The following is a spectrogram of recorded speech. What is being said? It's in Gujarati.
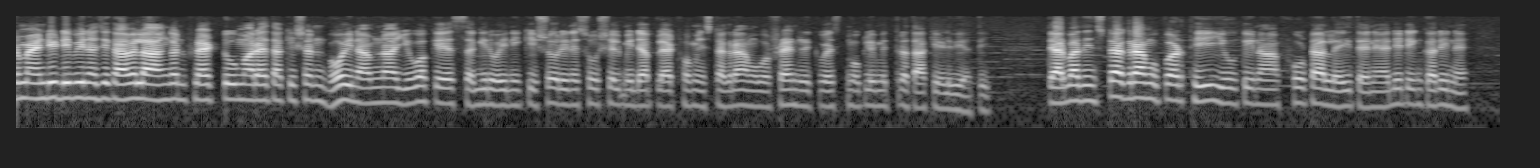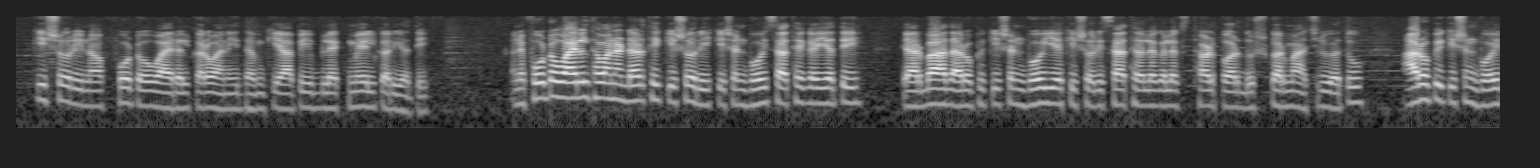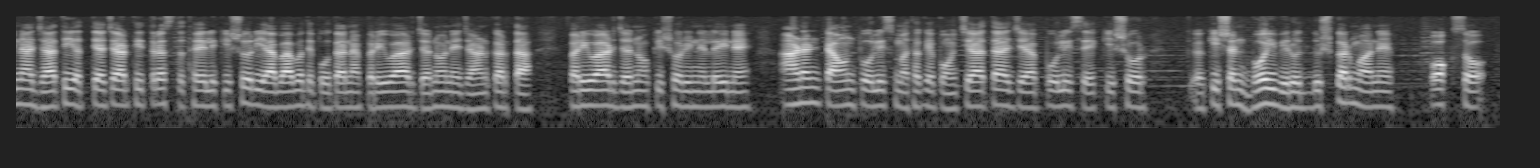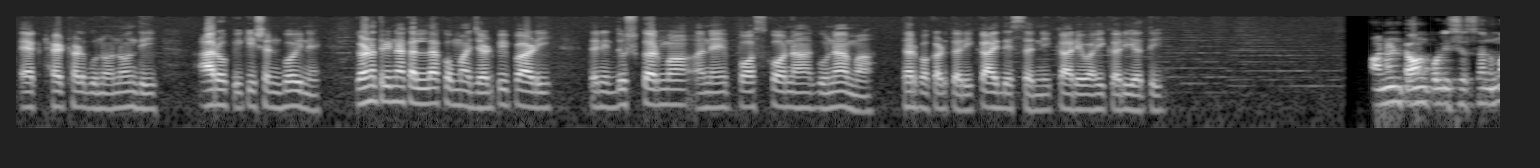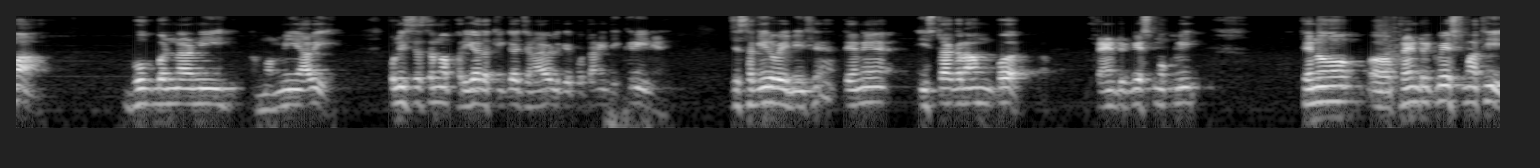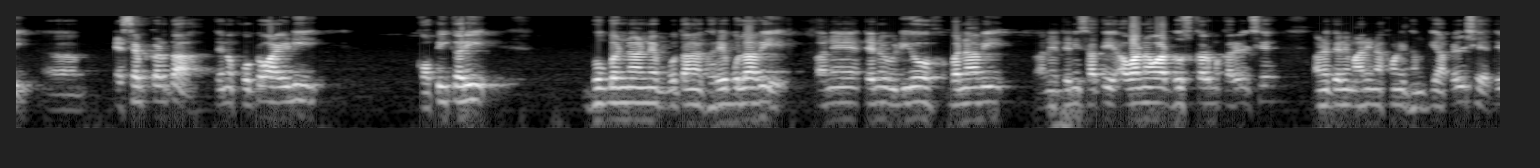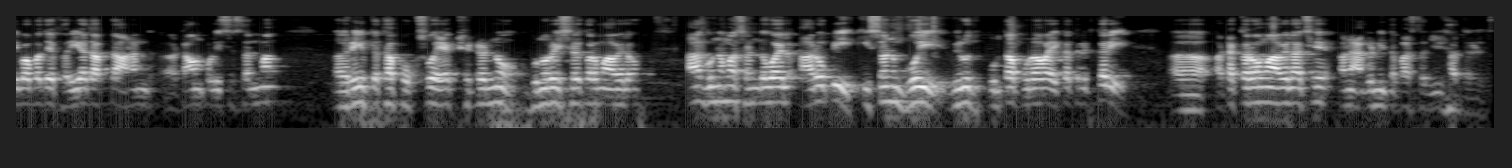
એનડીડીબી નજીક આવેલા આંગણ ફ્લેટ ટુમાં રહેતા કિશન ભોઈ નામના યુવકે સગીર વયની કિશોરીને સોશિયલ મીડિયા પ્લેટફોર્મ ઇન્સ્ટાગ્રામ ઉપર ફ્રેન્ડ રિક્વેસ્ટ મોકલી મિત્રતા કેળવી હતી. ત્યારબાદ ઇન્સ્ટાગ્રામ ઉપરથી યુવતીના ફોટા લઈ તેને એડિટિંગ કરીને કિશોરીનો ફોટો વાયરલ કરવાની ધમકી આપી, બ્લેકમેલ કરી હતી. અને ફોટો વાયરલ થવાના ડરથી કિશોરી કિશન ભોઈ સાથે ગઈ હતી. ત્યારબાદ આરોપી કિશન ભોઈએ કિશોરી સાથે અલગ અલગ સ્થળ પર દુષ્કર્મ આચર્યું હતું. આરોપી કિશન ભોઈના જાતિ અત્યાચારથી ત્રસ્ત થયેલી કિશોરી આ બાબતે પોતાના પરિવારજનોને જાણ કરતા પરિવારજનો કિશોરીને લઈને આણંદ ટાઉન પોલીસ મથકે પહોંચ્યા હતા, જ્યાં પોલીસે કિશોર, કિશન ભોઈ વિરુદ્ધ દુષ્કર્મ અને પોક્સો એક્ટ હેઠળ ગુનો નોંધી આરોપી કિશન ભોઈને ગણતરીના કલાકોમાં ઝડપી પાડી તેની દુષ્કર્મ અને પોસ્કોના ગુનામાં ધરપકડ કરી કાયદેસરની કાર્યવાહી કરી હતી. આણંદ ટાઉન પોલીસ સ્ટેશનમાં ભોગ બનનારની મમ્મી આવી. પોલીસ સ્ટેશનમાં ફરિયાદ હકીકત જણાવેલ કે પોતાની દીકરીને જે સગીર વયની છે, તેને ઇન્સ્ટાગ્રામ પર ફ્રેન્ડ રિક્વેસ્ટ મોકલી. તેનો ફ્રેન્ડ રિક્વેસ્ટમાંથી એક્સેપ્ટ કરતા તેનો ફોટો આઈડી કોપી કરી ભોગ બનનારને પોતાના ઘરે બોલાવી અને તેનો વીડિયો બનાવી અને તેની સાથે અવારનવાર દુષ્કર્મ કરેલ છે. અને તેને મારી નાખવાની ધમકી આપેલ છે. તે બાબતે ફરિયાદ આપતા આણંદ ટાઉન પોલીસ સ્ટેશનમાં રેપ તથા પોક્સો એક્ટ હેઠળનો ગુનો રજિસ્ટર કરવામાં આવેલો. આ ગુનામાં સંડોવાયેલ આરોપી કિશન ભોઈ વિરુદ્ધ પૂરતા પુરાવા એકત્રિત કરી અટક કરવામાં આવેલા છે અને આગળની તપાસ તજવીજ હાથ ધરેલ છે.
